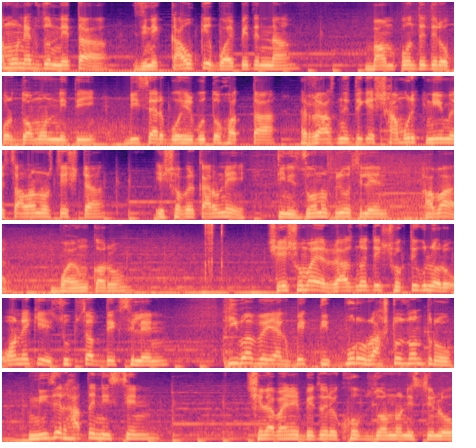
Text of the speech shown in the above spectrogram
এমন একজন নেতা যিনি কাউকে ভয় পেতেন না। বামপন্থীদের ওপর দমন নীতি, বিচার বহির্ভূত হত্যা, রাজনীতিকে সামরিক নিয়মে চালানোর চেষ্টা এসবের কারণে তিনি জনপ্রিয় ছিলেন, আবার ভয়ঙ্করও। সে সময়ের রাজনৈতিক শক্তিগুলোর অনেকে চুপচাপ দেখছিলেন, কীভাবে এক ব্যক্তি পুরো রাষ্ট্রযন্ত্র নিজের হাতে নিচ্ছেন। সেনাবাহিনীর ভেতরে খুব জন্ম নিচ্ছিল।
